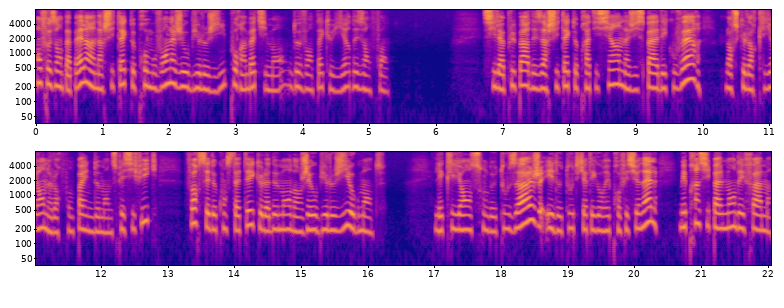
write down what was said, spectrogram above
en faisant appel à un architecte promouvant la géobiologie pour un bâtiment devant accueillir des enfants. Si la plupart des architectes praticiens n'agissent pas à découvert, lorsque leurs clients ne leur font pas une demande spécifique, force est de constater que la demande en géobiologie augmente. Les clients sont de tous âges et de toutes catégories professionnelles, mais principalement des femmes,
